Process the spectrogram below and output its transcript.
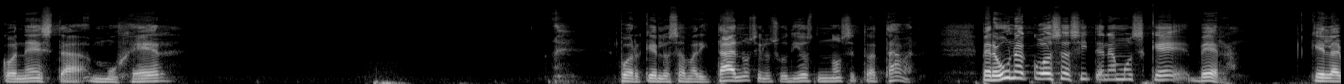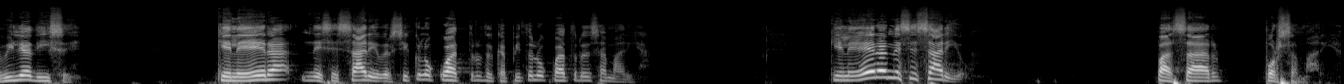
con esta mujer. porque los samaritanos y los judíos no se trataban. Pero una cosa sí tenemos que ver, que la Biblia dice que le era necesario, versículo 4 del capítulo 4 de Samaria, que le era necesario pasar por Samaria.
